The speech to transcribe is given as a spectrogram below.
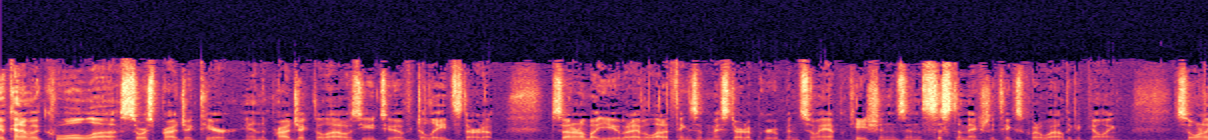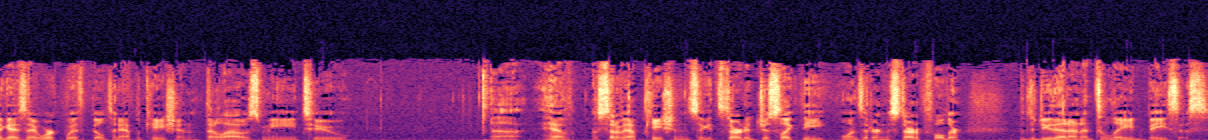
have kind of a cool uh, source project here, and the project allows you to have delayed startup. So I don't know about you, but I have a lot of things in my startup group, and so my applications and the system actually takes quite a while to get going. So one of the guys that I work with built an application that allows me to uh, have a set of applications that get started, just like the ones that are in the startup folder, but to do that on a delayed basis,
